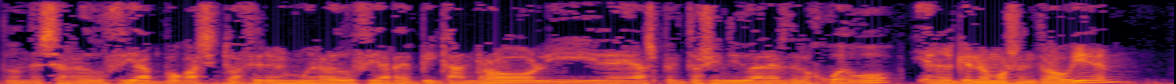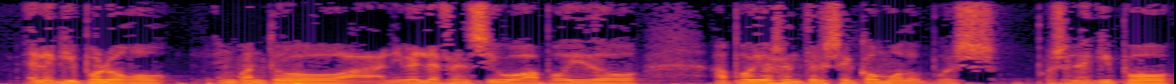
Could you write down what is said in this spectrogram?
donde se reducía pocas situaciones muy reducidas de pick and roll y de aspectos individuales del juego, y en el que no hemos entrado bien, el equipo luego en cuanto a nivel defensivo ha podido ha podido sentirse cómodo pues pues el equipo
